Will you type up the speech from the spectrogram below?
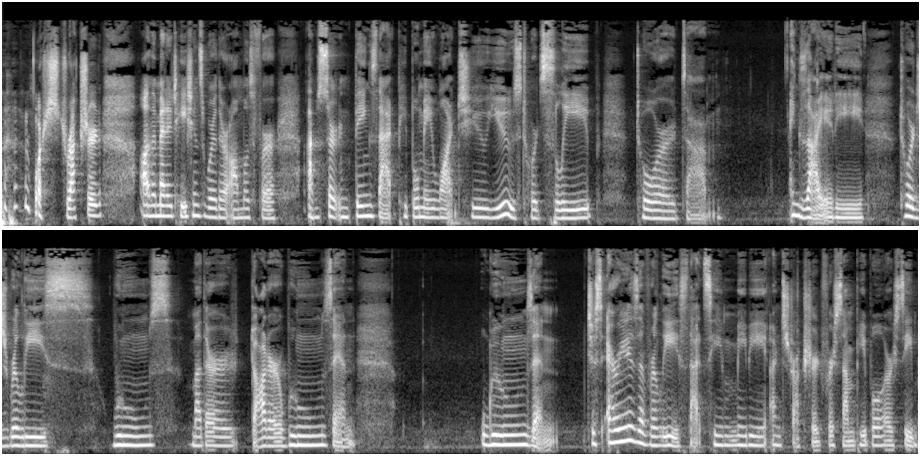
more structured on the meditations where they're almost for um, certain things that people may want to use towards sleep, towards um, anxiety, towards release, wombs, mother daughter wombs, and wounds and just areas of release that seem maybe unstructured for some people or seem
